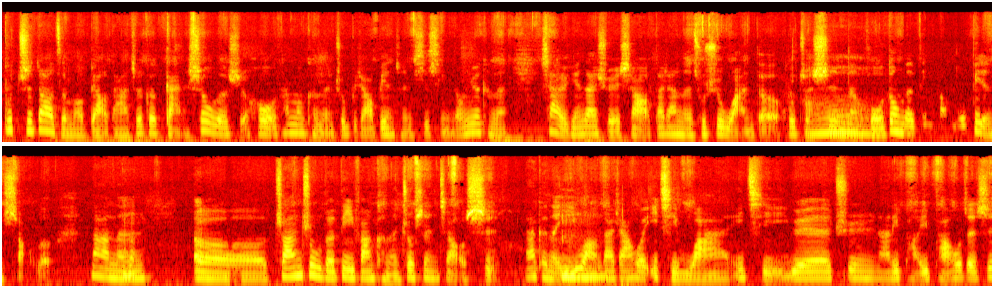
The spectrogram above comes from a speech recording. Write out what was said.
不知道怎么表达这个感受的时候，他们可能就比较变成是行动，因为可能下雨天在学校，大家能出去玩的，或者是能活动的地方都变少了，哦、那能、嗯、呃专注的地方可能就剩教室。那可能以往大家会一起玩，嗯、一起约去哪里跑一跑，或者是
